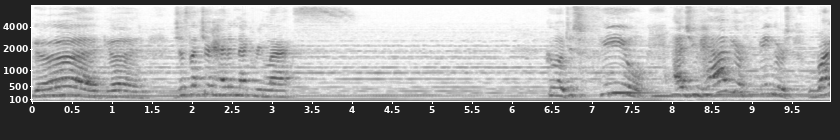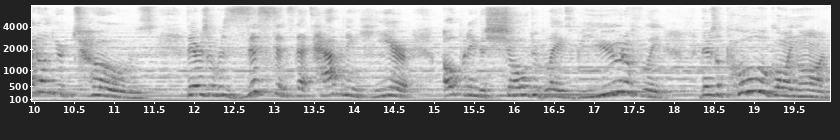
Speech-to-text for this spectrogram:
Good, good. Just let your head and neck relax. Good. Just feel as you have your fingers right on your toes. There's a resistance that's happening here, opening the shoulder blades beautifully. There's a pull going on.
